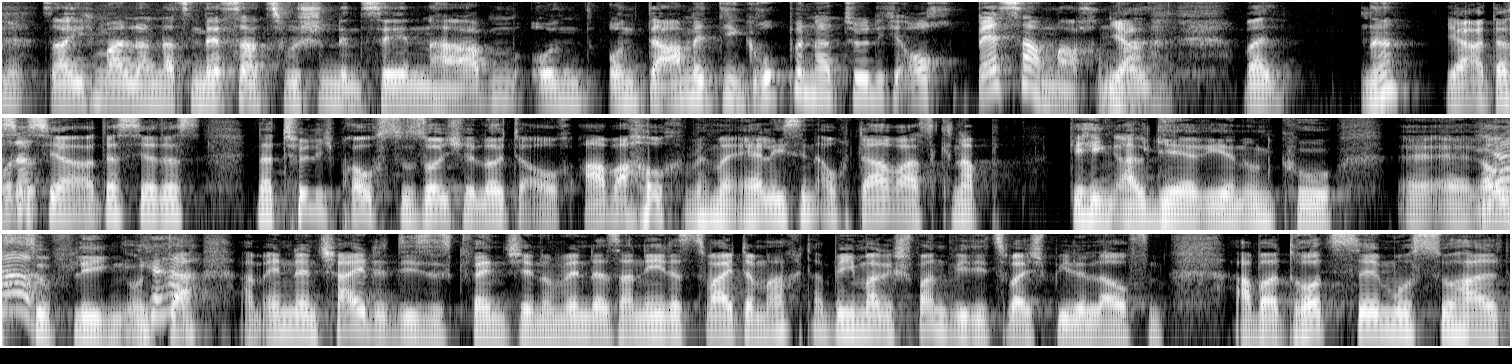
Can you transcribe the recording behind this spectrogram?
ja. sage ich mal, dann das Messer zwischen den Zähnen haben und, und damit die Gruppe natürlich auch besser machen. Ja. Weil, weil Ne? Ja, das Oder? ist ja, das ist ja das. Natürlich brauchst du solche Leute auch, aber auch, wenn wir ehrlich sind, auch da war es knapp gegen Algerien und Co. Äh, äh rauszufliegen. Ja, und ja. da am Ende entscheidet dieses Quäntchen. Und wenn der Sané das zweite macht, dann bin ich mal gespannt, wie die zwei Spiele laufen. Aber trotzdem musst du halt,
